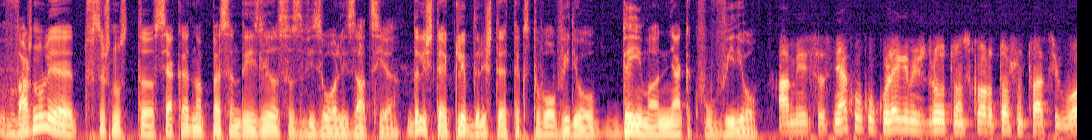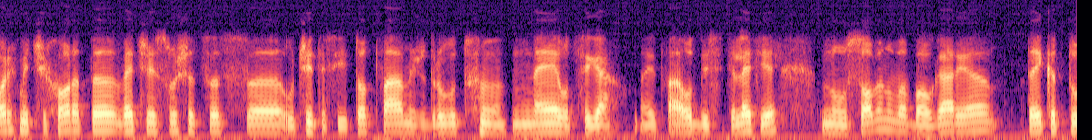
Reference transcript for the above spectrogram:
Важно ли е всъщност всяка една песен да излиза с визуализация? Дали ще е клип, дали ще е текстово видео, да има някакво видео? Ами с няколко колеги, между другото, наскоро точно това си говорихме, че хората вече слушат с а, очите си. И то това, между другото, не е от сега. И нали, това е от десетилетие. Но особено в България, тъй като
